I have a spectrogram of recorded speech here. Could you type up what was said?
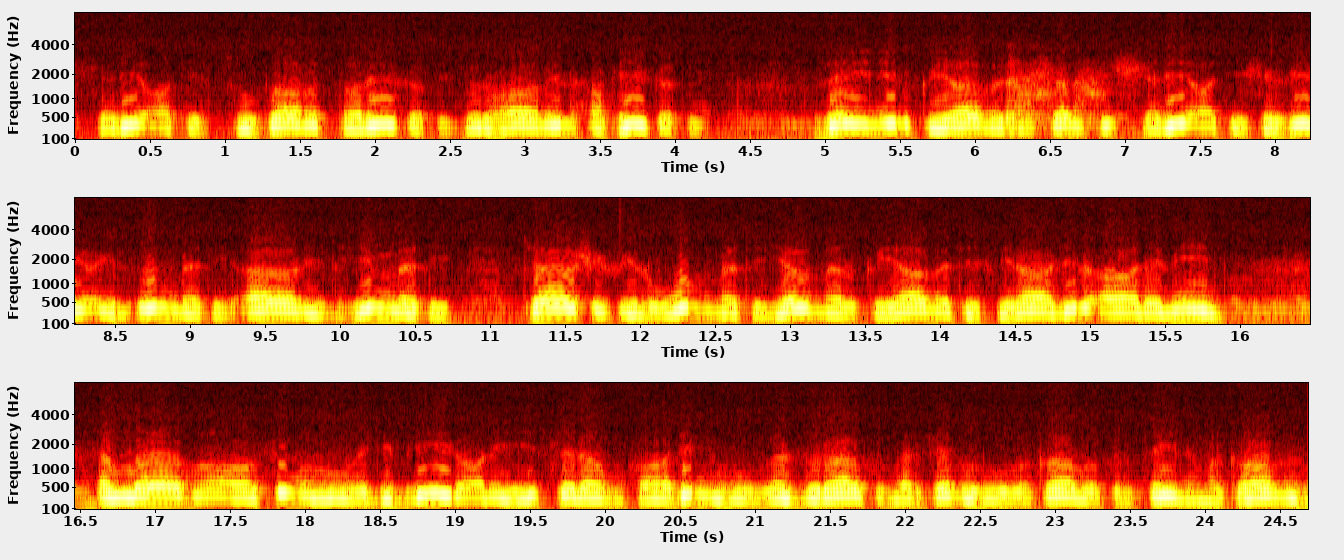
الشريعة سلطان الطريقة برهان الحقيقة زين القيامة شمس الشريعة شفيع الأمة آل الهمة كاشف الغمة يوم القيامة سراج العالمين. الله عاصمه وجبريل عليه السلام خادمه والبراق مركبه وقاب قوسين مقامه.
